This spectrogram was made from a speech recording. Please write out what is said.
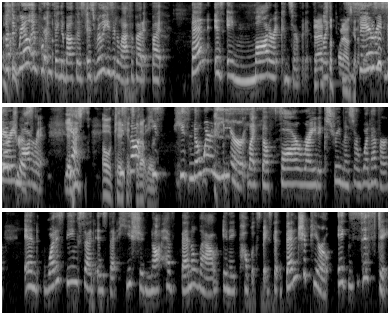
But the real important thing about this is really easy to laugh about it, but Ben is a moderate conservative. That's the point I was gonna make. Very, very moderate. Yeah, yes, he's oh, okay. I he's can't not. say that word. He's he's nowhere near like the far right extremists or whatever. And what is being said is that he should not have been allowed in a public space. That Ben Shapiro existing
